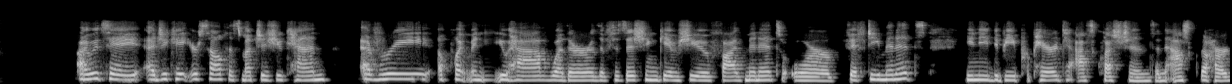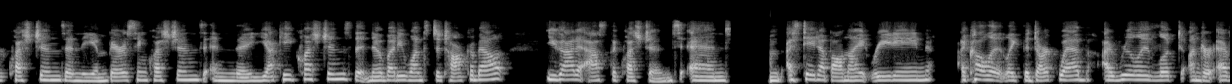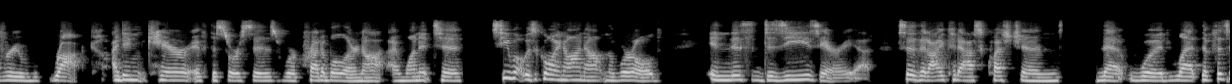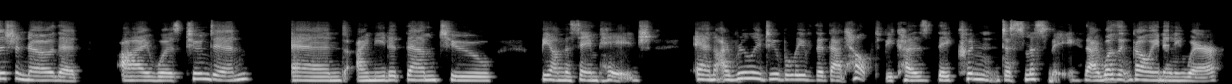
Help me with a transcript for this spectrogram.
I would say educate yourself as much as you can. Every appointment you have, whether the physician gives you five minutes or 50 minutes, you need to be prepared to ask questions and ask the hard questions and the embarrassing questions and the yucky questions that nobody wants to talk about. You got to ask the questions. And um, I stayed up all night reading. I call it like the dark web. I really looked under every rock. I didn't care if the sources were credible or not. I wanted to see what was going on out in the world in this disease area so that I could ask questions that would let the physician know that I was tuned in and I needed them to be on the same page. And I really do believe that that helped because they couldn't dismiss me. I wasn't going anywhere.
